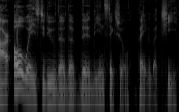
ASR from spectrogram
are always to do the the the, the instinctual thing, but she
